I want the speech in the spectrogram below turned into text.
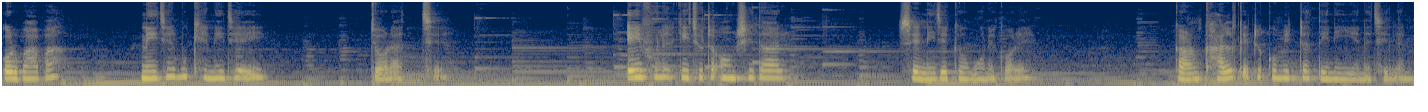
ওর বাবা নিজের মুখে নিজেই জড়াচ্ছে। এই ফুলের কিছুটা অংশীদার সে নিজেকেও মনে করে, কারণ খাল কেটে কুমিরটা তিনি এনেছিলেন।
